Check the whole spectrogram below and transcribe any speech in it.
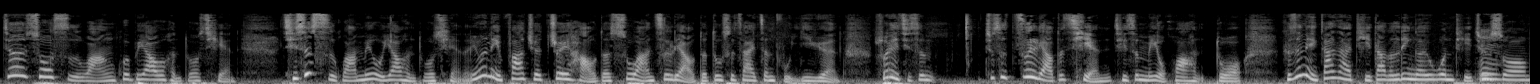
就是说死亡会不会要很多钱？”其实死亡没有要很多钱的，因为你发觉最好的输完治疗的都是在政府医院，所以其实就是治疗的钱其实没有花很多。可是你刚才提到的另一个问题就是说。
